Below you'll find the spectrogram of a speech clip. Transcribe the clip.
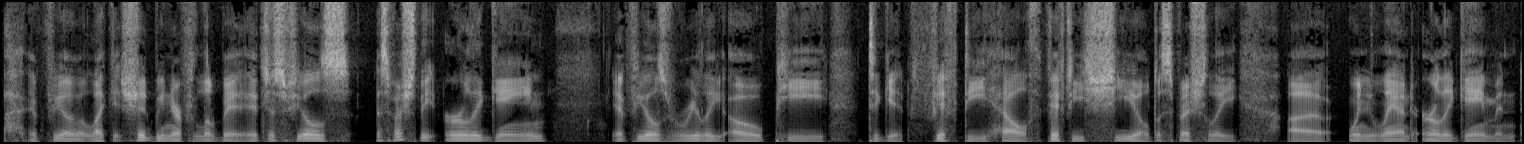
I feel like it should be nerfed a little bit. It just feels, especially early game, it feels really OP to get 50 health, 50 shield, especially uh, when you land early game and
